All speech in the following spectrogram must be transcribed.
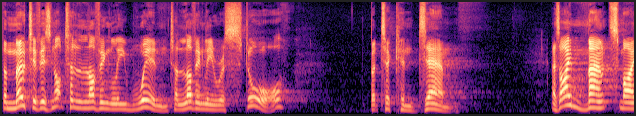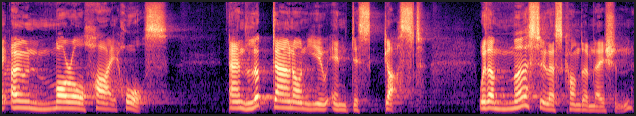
The motive is not to lovingly win, to lovingly restore, but to condemn. As I mount my own moral high horse, and look down on you in disgust, with a merciless condemnation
